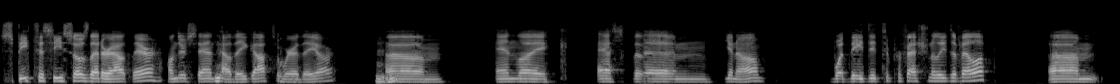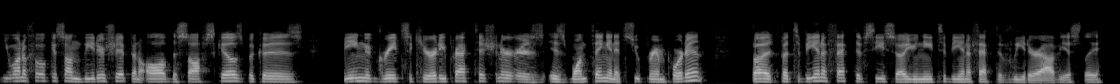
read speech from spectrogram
Speak to CISOs that are out there, understand how they got to where they are, mm-hmm. um, and like ask them, you know, what they did to professionally develop um, you want to focus on leadership and all the soft skills because being a great security practitioner is is one thing and it's super important. But but to be an effective CISO, you need to be an effective leader, obviously.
